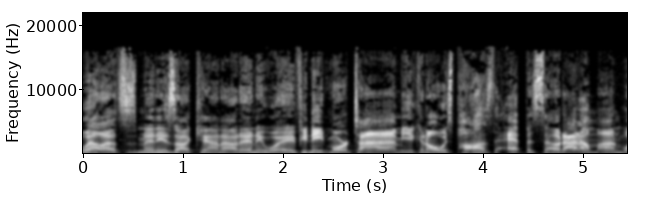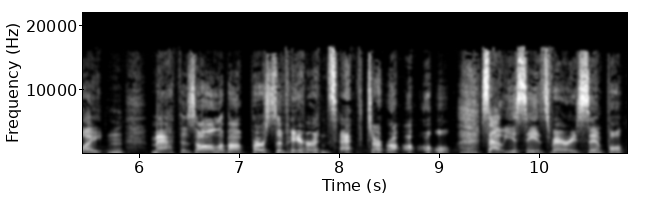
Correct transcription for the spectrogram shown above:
Well, that's as many as I count out anyway. If you need more time, you can always pause the episode. I don't mind waiting. Math is all about perseverance, after all. So, you see, it's very simple.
